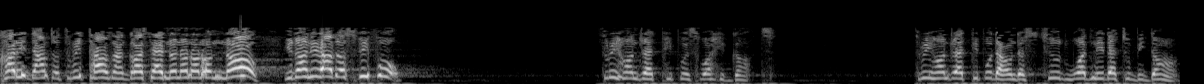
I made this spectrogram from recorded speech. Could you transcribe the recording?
Cut it down to 3,000. God said, no, no, no, no, no. You don't need all those people. 300 people is what he got. 300 people that understood what needed to be done.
